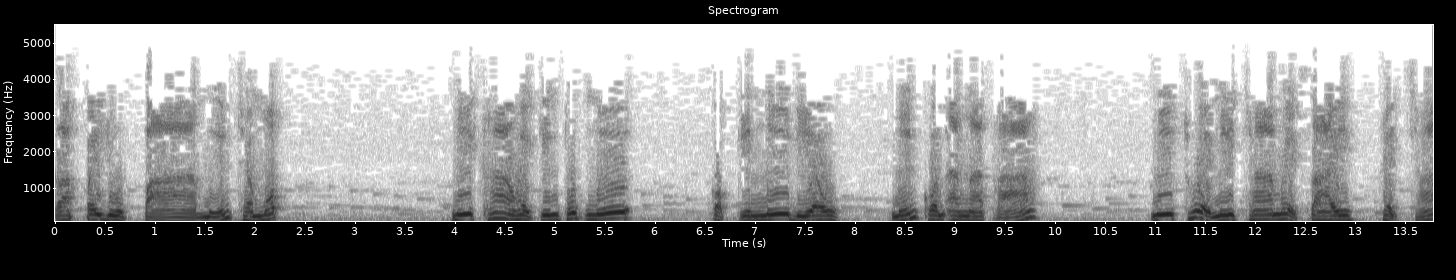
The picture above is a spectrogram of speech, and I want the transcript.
กลับไปอยู่ป่าเหมือนชะมด มีข้าวให้กินทุกมื้อ ก็กินมื้อเดียว เหมือนคนอนาถา มีช่วยมีชามให้ใส่ให้ใช้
